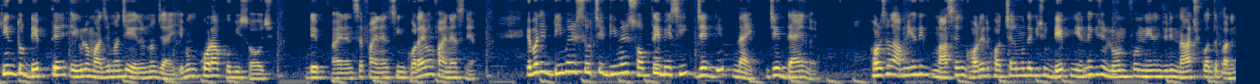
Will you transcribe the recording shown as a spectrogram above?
কিন্তু ডেপতে এগুলো মাঝে মাঝে এড়ানো যায় এবং করা খুবই সহজ। ডেপ ফাইন্যান্সে ফাইন্যান্সিং করা এবং ফাইন্যান্স নেওয়া। এবারে ডিমেরিটস হচ্ছে ডিমের সবথেকে বেশি যে ডেপ নেয় যে দেয় নয়। ফর এক্সাম্পল আপনি যদি মাসের ঘরের খরচার মধ্যে কিছু ডেপ নিয়ে না, কিছু লোন ফোন নিয়ে যদি না চুকাতে পারেন,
